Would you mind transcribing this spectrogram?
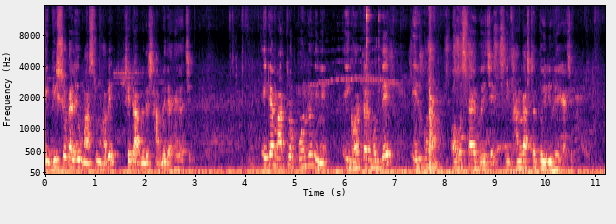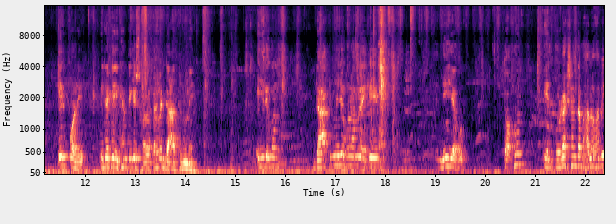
এই গ্রীষ্মকালেও মাশরুম হবে, সেটা আপনাদের সামনে দেখা যাচ্ছে। এটা মাত্র পনেরো দিনে এই ঘরটার মধ্যে এরকম অবস্থায় হয়েছে, এই ফাঙ্গাসটা তৈরি হয়ে গেছে। এরপরে এটাকে এখান থেকে সরাতে হবে ডার্ক রুমে এই যে দেখুন ডার্ক রুমে যখন আমরা একে নিয়ে যাব। তখন এর প্রোডাকশনটা ভালো হবে।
